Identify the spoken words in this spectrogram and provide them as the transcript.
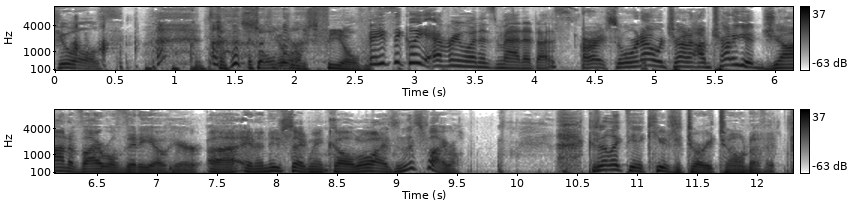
jewels. Soldiers Field. Basically, everyone is mad at us. All right, so we're now we're trying. To, I'm trying to get John a viral video here uh, in a new segment called "Why Isn't This Viral?" Because I like the accusatory tone of it.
